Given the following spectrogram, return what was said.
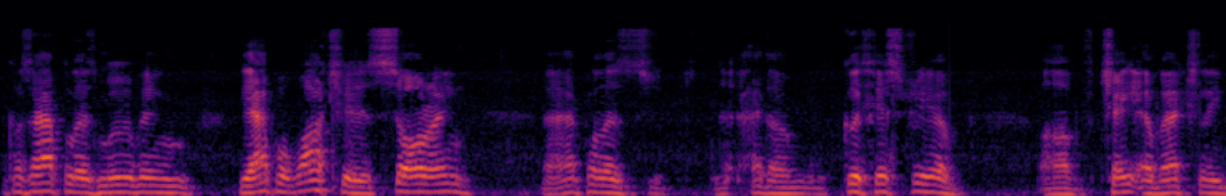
because Apple is moving. The Apple Watch is soaring. Apple has had a good history of of of actually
